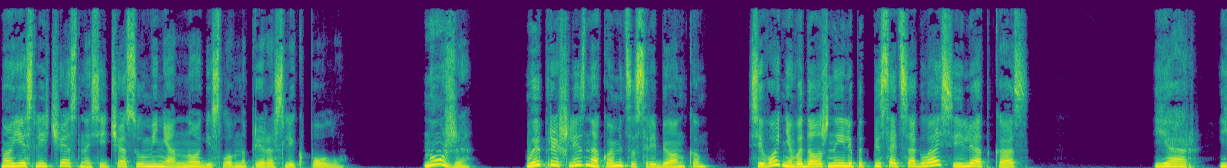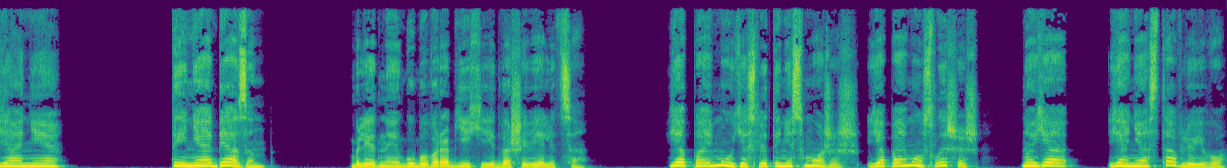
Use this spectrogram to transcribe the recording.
Но, если честно, сейчас у меня ноги словно приросли к полу. «Ну же! Вы пришли знакомиться с ребенком. Сегодня вы должны или подписать согласие, или отказ». «Яр, я не...» «Ты не обязан», Бледные губы воробьихи едва шевелятся. «Я пойму, если ты не сможешь. Я пойму, слышишь? Но я... я не оставлю его».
